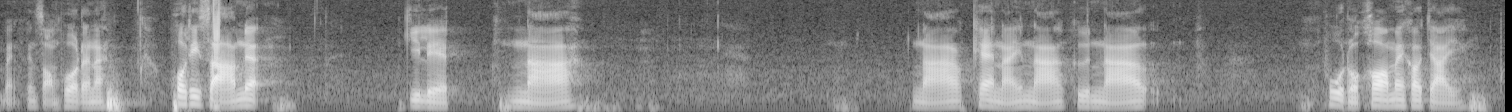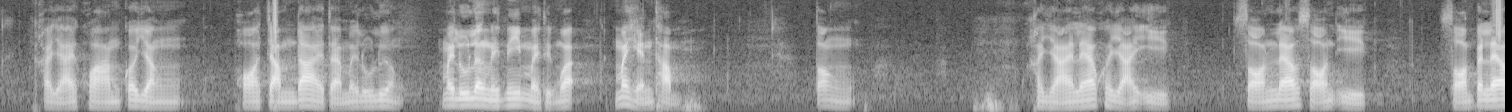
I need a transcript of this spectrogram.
แบ่งเป็นสองพวกแล้วนะ พวกที่สามเนี่ยกิเลสหนา หนาแค่ไหนหนาคือหนาพูดหัวข้อไม่เข้าใจ ขยายความก็ยังพอจำได้แต่ไม่รู้เรื่อง ไม่รู้เรื่องในนี้หมายถึงว่าไม่เห็นธรรมต้องขยายแล้วขยายอีก สอนแล้วสอนอีก สอนไปแล้ว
